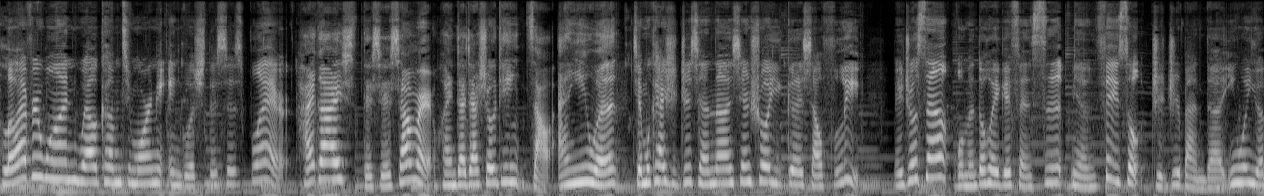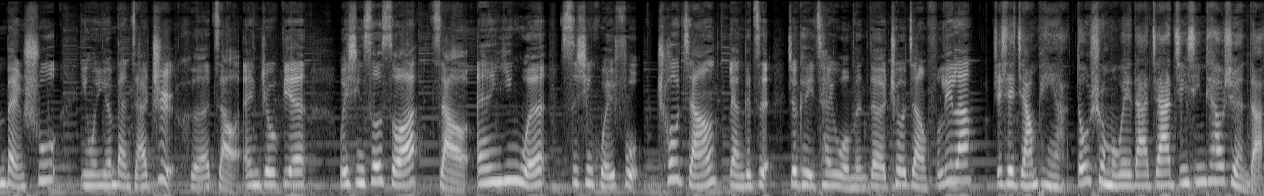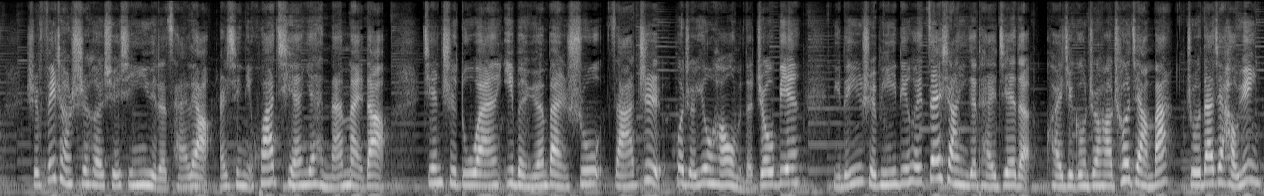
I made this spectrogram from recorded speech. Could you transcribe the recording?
Hello everyone, welcome to Morning English. This is Blair. Hi guys, this is Summer. 欢迎大家收听早安英文。节目开始之前呢，先说一个小福利。每周三我们都会给粉丝免费送纸质版的英文原版书、英文原版杂志和早安周边。微信搜索“早安英文”，私信回复“抽奖”两个字，就可以参与我们的抽奖福利啦。这些奖品啊，都是我们为大家精心挑选的，是非常适合学习英语的材料，而且你花钱也很难买到。坚持读完一本原版书、杂志，或者用好我们的周边，你的英语水平一定会再上一个台阶的。快去公众号抽奖吧，祝大家好运！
